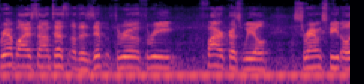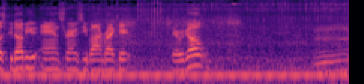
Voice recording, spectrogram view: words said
freehub buzz sound test of the Zipp 303 Firecrest wheel, CeramicSpeed OSPW, and CeramicSpeed bottom bracket. Here we go. Mm.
